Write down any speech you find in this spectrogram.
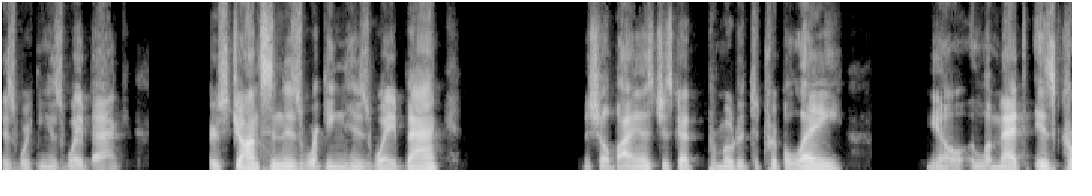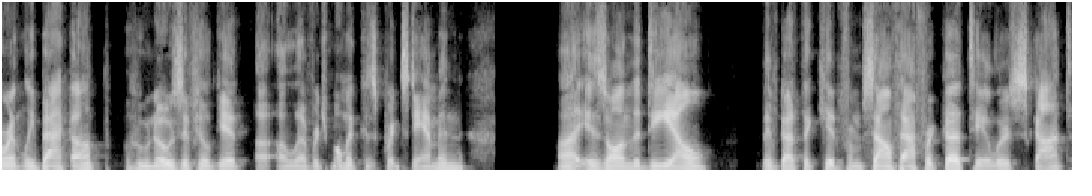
is working his way back. There's Johnson is working his way back. Michel Baez just got promoted to AAA. You know, Lamet is currently back up. Who knows if he'll get a, a leverage moment because Craig Stammen uh, is on the DL. They've got the kid from South Africa, Tayler Scott,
